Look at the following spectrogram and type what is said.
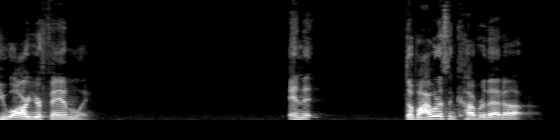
You are your family. And it, the Bible doesn't cover that up.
